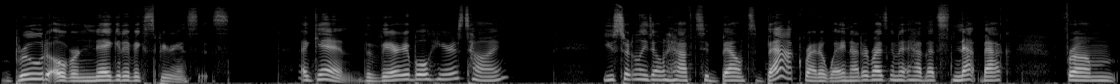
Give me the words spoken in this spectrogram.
brood over negative experiences. Again, the variable here is time. You certainly don't have to bounce back right away. Not everybody's going to have that snap back from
